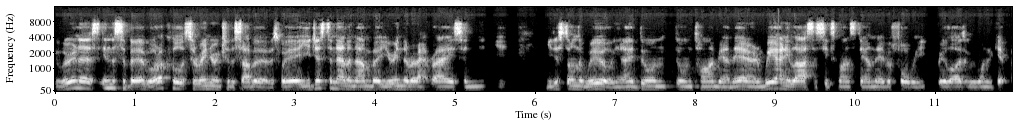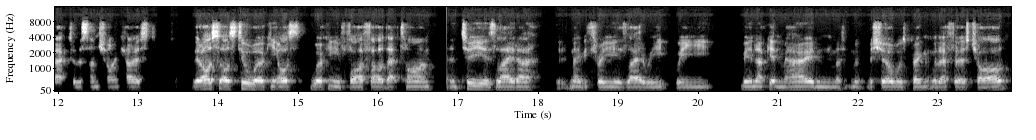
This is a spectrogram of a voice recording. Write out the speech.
we're in a in the suburb, what I call it surrendering to the suburbs, where you're just another number, you're in the rat race, and you, you're just on the wheel, you know, doing doing time down there. And we only lasted six months down there before we realised we wanted to get back to the Sunshine Coast. But also, I was still working. I was working in FIFO at that time. And two years later, maybe three years later, we we we ended up getting married, and M- Michelle was pregnant with our first child.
